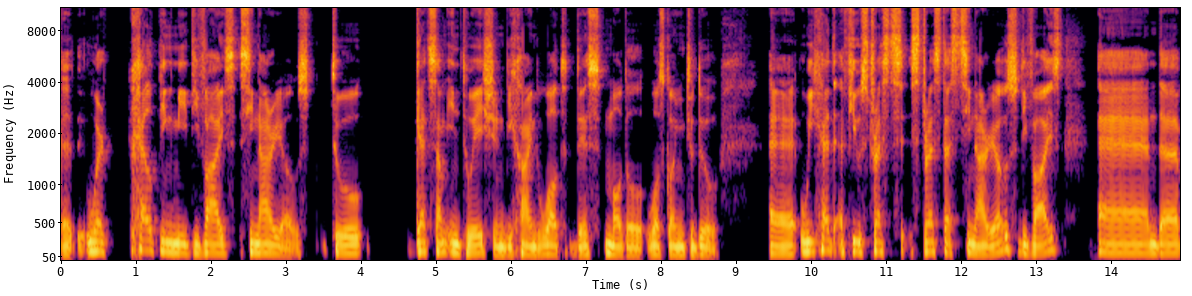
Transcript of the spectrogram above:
uh, were helping me devise scenarios to get some intuition behind what this model was going to do. Uh, we had a few stress stress test scenarios devised, and uh,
